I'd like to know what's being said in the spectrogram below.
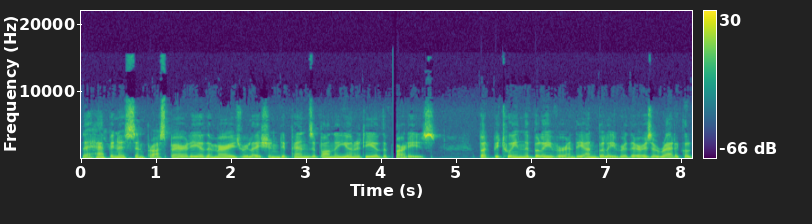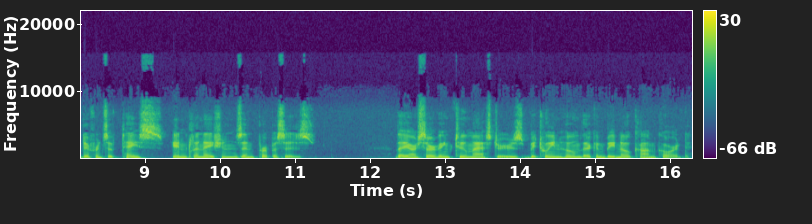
The happiness and prosperity of the marriage relation depends upon the unity of the parties. But between the believer and the unbeliever there is a radical difference of tastes, inclinations, and purposes. They are serving two masters between whom there can be no concord.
